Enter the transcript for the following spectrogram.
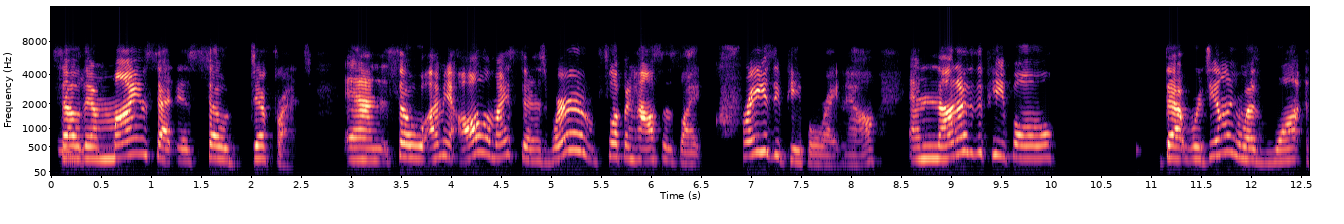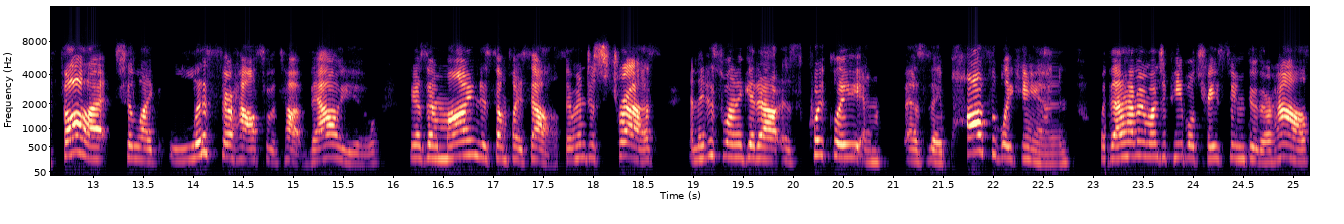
So mm-hmm. their mindset is so different. And so, I mean, all of my students, we're flipping houses like crazy people right now. And none of the people that we're dealing with want thought to like list their house for the top value because their mind is someplace else. They're in distress and they just want to get out as quickly and as they possibly can without having a bunch of people tracing through their house.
